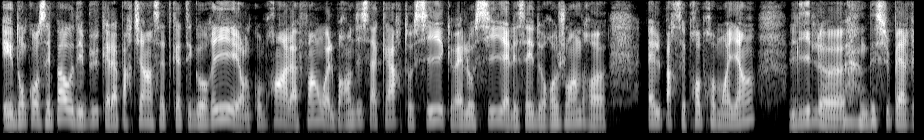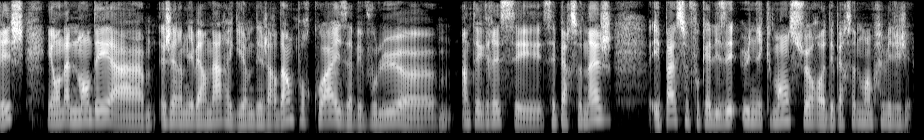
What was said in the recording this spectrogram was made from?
Et donc, on sait pas au début qu'elle appartient à cette catégorie et on le comprend à la fin où elle brandit sa carte aussi et qu'elle aussi, elle essaye de rejoindre, elle, par ses propres moyens, l'île des super riches. Et on a demandé à Jérémy Bernard et Guillaume Desjardins pourquoi ils avaient voulu intégrer ces, personnages et pas se focaliser uniquement sur des personnes moins privilégiées.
